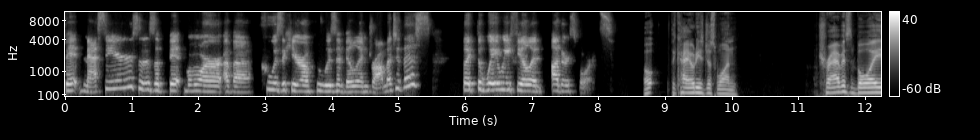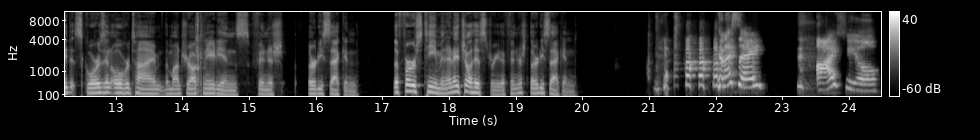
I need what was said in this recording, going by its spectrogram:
bit messier. So there's a bit more of a who is a hero, who is a villain drama to this. Like the way we feel in other sports. Oh, the Coyotes just won. Travis Boyd scores in overtime. The Montreal Canadiens finish 32nd. The first team in NHL history to finish 32nd. Can I say, I feel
